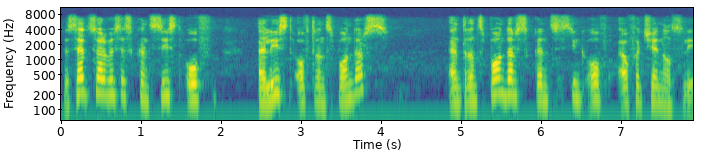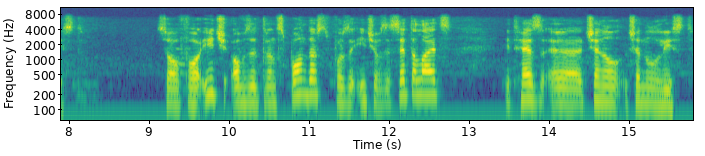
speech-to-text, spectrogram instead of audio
The set services consist of a list of transponders and transponders consisting of, of a channels list. So for each of the transponders, for the, each of the satellites, it has a channel channel list.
